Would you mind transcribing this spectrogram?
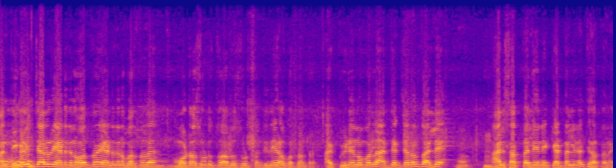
ಒಂದು ತಿಂಗಳಿನ ಚಾಲು ರೀ ಎಂಟು ದಿನ ಹೋಗ್ತದೆ ಎಂಟು ದಿನ ಬರ್ತದ ಮೋಟ್ರ್ ಸುಡುತ್ತು ಅದು ಸುಡ್ತು ಅಂತ ಇದೇ ಹೇಳ್ಕೊತಾನ್ರಿ ಆ ಪಿಡಿನೂ ಬರಲ್ಲ ಅಧ್ಯಕ್ಷರಂತೂ ಅಲ್ಲೇ. ಅಲ್ಲಿ ಸತ್ತಲ್ಲಿ ಕೆಟ್ಟಲ್ಲಿ ಅಂತ ಹೇಳ್ತಾನೆ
